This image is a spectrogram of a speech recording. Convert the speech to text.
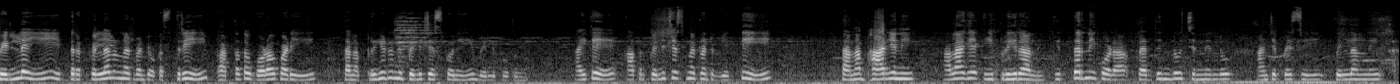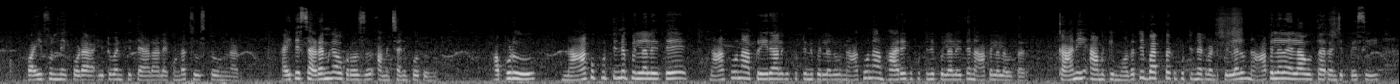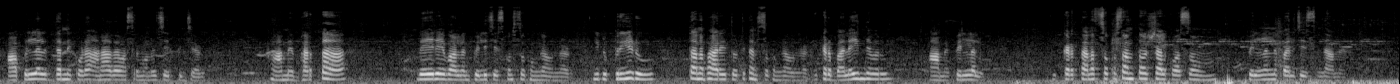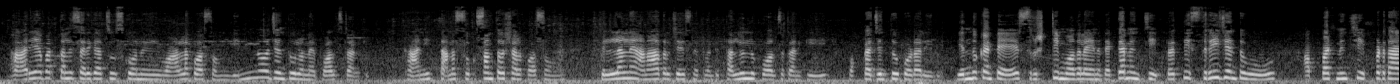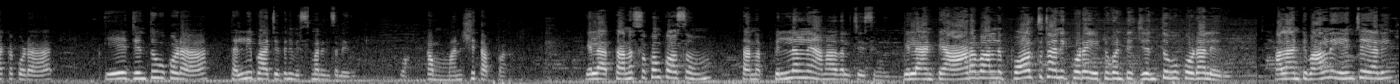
పెళ్ళయి ఇద్దరు పిల్లలు ఉన్నటువంటి ఒక స్త్రీ భర్తతో గొడవపడి తన ప్రియుడిని పెళ్ళి చేసుకొని వెళ్ళిపోతుంది. అయితే అతను పెళ్ళి చేసుకున్నటువంటి వ్యక్తి తన భార్యని అలాగే ఈ ప్రియురాల్ని ఇద్దరిని కూడా పెద్దిళ్ళు చిన్నిళ్ళు అని చెప్పేసి పిల్లల్ని వైఫుల్ని కూడా ఎటువంటి తేడా లేకుండా చూస్తూ ఉన్నాడు. అయితే సడన్గా ఒకరోజు ఆమె చనిపోతుంది. అప్పుడు నాకు పుట్టిన పిల్లలైతే నాకు నా ప్రియురాలకు పుట్టిన పిల్లలు నాకు నా భార్యకు పుట్టిన పిల్లలైతే నా పిల్లలు అవుతారు కానీ ఆమెకి మొదటి భర్తకు పుట్టినటువంటి పిల్లలు నా పిల్లలు ఎలా అవుతారని చెప్పేసి ఆ పిల్లలిద్దరిని కూడా అనాథాశ్రమంలో చేర్పించాడు. ఆమె భర్త వేరే వాళ్ళని పెళ్ళి చేసుకుని సుఖంగా ఉన్నాడు. ఇటు ప్రియుడు తన భార్యతోటి తన సుఖంగా ఉన్నాడు. ఇక్కడ బలైంది ఎవరు? ఆమె పిల్లలు. ఇక్కడ తన సుఖ సంతోషాల కోసం పిల్లల్ని పనిచేసింది ఆమె. భార్యాభర్తల్ని సరిగా చూసుకొని వాళ్ళ కోసం ఎన్నో జంతువులు ఉన్నాయి పోల్చడానికి. కానీ తన సుఖ సంతోషాల కోసం పిల్లల్ని అనాథలు చేసినటువంటి తల్లుల్ని పోల్చడానికి ఒక్క జంతువు కూడా లేదు. ఎందుకంటే సృష్టి మొదలైన దగ్గర నుంచి ప్రతి స్త్రీ జంతువు అప్పటి నుంచి ఇప్పటిదాకా కూడా ఏ జంతువు కూడా తల్లి బాధ్యతని విస్మరించలేదు. ఒక్క మనిషి తప్ప. ఇలా తన సుఖం కోసం తన పిల్లల్ని అనాథలు చేసింది. ఇలాంటి ఆడవాళ్ళని పోల్చడానికి కూడా ఎటువంటి జంతువు కూడా లేదు. అలాంటి వాళ్ళని ఏం చేయాలి?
